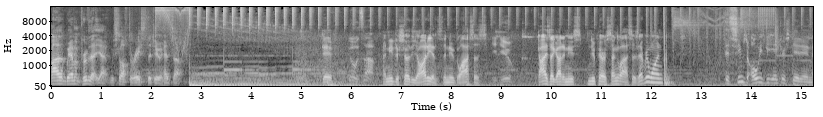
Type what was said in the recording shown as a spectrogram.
Uh, we haven't proved that yet. We still have to race the two. Heads up. Dave, Yo, what's up? I need to show the audience the new glasses. You do. Guys, I got a new new pair of sunglasses. Everyone it seems to always be interested in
